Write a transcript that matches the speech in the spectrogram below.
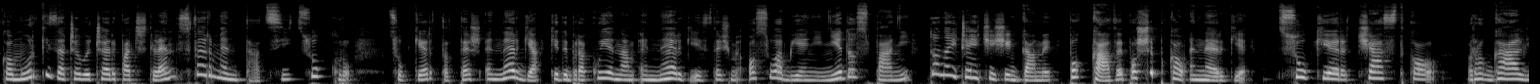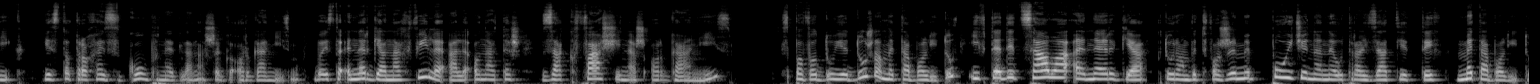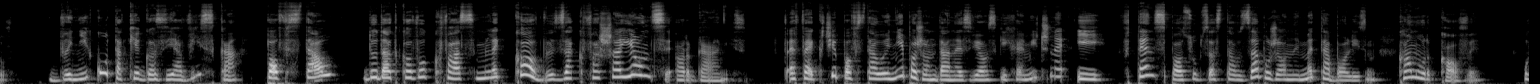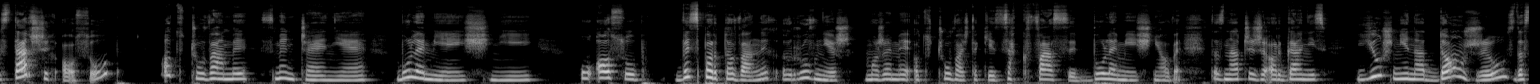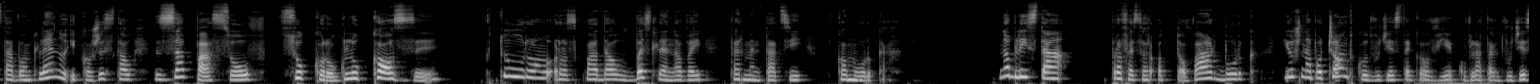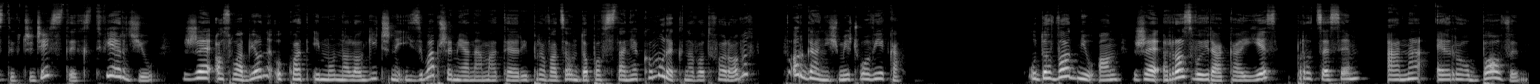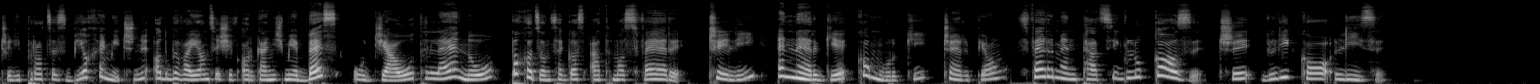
Komórki zaczęły czerpać tlen z fermentacji cukru. Cukier to też energia. Kiedy brakuje nam energii, jesteśmy osłabieni, niedospani, to najczęściej sięgamy po kawę, po szybką energię. Cukier, ciastko, rogalik. Jest to trochę zgubne dla naszego organizmu, bo jest to energia na chwilę, ale ona też zakwasi nasz organizm spowoduje dużo metabolitów i wtedy cała energia, którą wytworzymy, pójdzie na neutralizację tych metabolitów. W wyniku takiego zjawiska powstał dodatkowo kwas mlekowy zakwaszający organizm. W efekcie powstały niepożądane związki chemiczne i w ten sposób został zaburzony metabolizm komórkowy. U starszych osób odczuwamy zmęczenie, bóle mięśni, u osób wysportowanych również możemy odczuwać takie zakwasy, bóle mięśniowe. To znaczy, że organizm już nie nadążył z dostawą tlenu i korzystał z zapasów cukru, glukozy, którą rozkładał w beztlenowej fermentacji w komórkach. Noblista profesor Otto Warburg już na początku XX wieku, w latach 20-30, stwierdził, że osłabiony układ immunologiczny i zła przemiana materii prowadzą do powstania komórek nowotworowych w organizmie człowieka. Udowodnił on, że rozwój raka jest procesem anaerobowym, czyli proces biochemiczny odbywający się w organizmie bez udziału tlenu pochodzącego z atmosfery, czyli energię komórki czerpią z fermentacji glukozy czy glikolizy.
